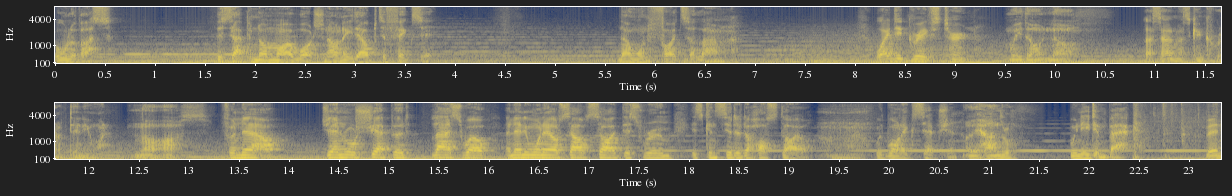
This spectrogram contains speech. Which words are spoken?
All of us. This happened on my watch, and I'll need help to fix it. No one fights alone. Why did Graves turn? We don't know. Las Almas can corrupt anyone. Not us. For now, General Shepherd, Laswell, and anyone else outside this room is considered a hostile. With one exception. Alejandro? We need him back. Ben?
